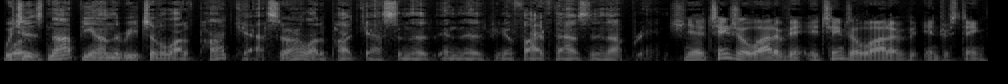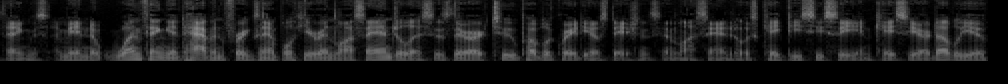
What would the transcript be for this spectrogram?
which Well- is not beyond the reach of a lot of podcasts. There are a lot of podcasts in the in the you know five thousand and up range. Yeah, it changed a lot of it changed a lot of interesting things. I mean, one thing that happened, for example, here in Los Angeles, is there are two public radio stations in Los Angeles, KPCC and KCRW.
